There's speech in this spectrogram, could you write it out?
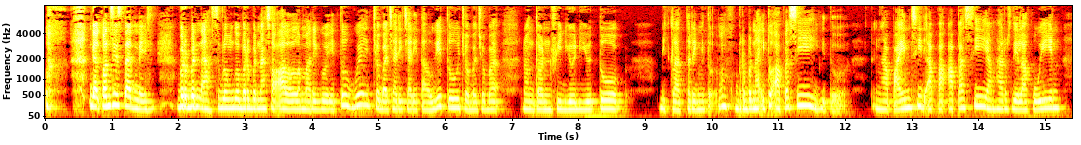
nggak konsisten nih. Berbenah. Sebelum gue berbenah soal lemari gue itu gue coba cari-cari tahu gitu. Coba-coba nonton video di YouTube. Decluttering itu hm, berbenah itu apa sih? Gitu. Ngapain sih? Apa apa sih yang harus dilakuin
